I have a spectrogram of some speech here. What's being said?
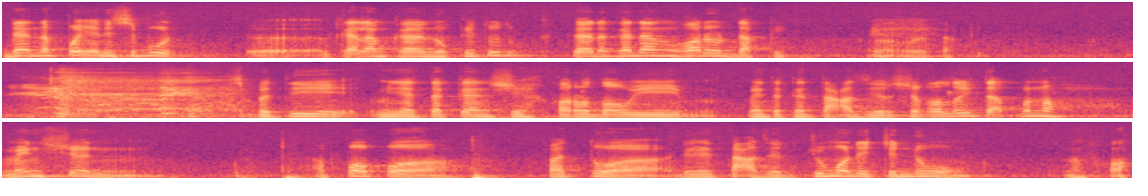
Dan apa yang disebut uh, kalam nukil itu kadang-kadang gharud dakik. dakik. Seperti menyatakan Syekh Qaradawi menyatakan ta'zir. Syekh Qaradawi tak pernah mention apa-apa fatwa dengan ta'zir cuma dia cenderung nampak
